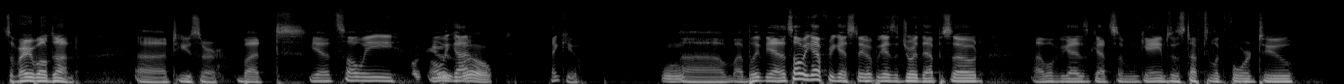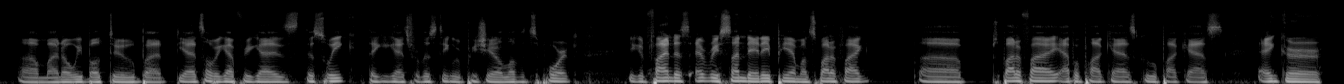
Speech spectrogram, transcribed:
so very well done, uh, to you, sir. But yeah, that's all we. Fuck All we got- well. Thank you. Mhm. Um, I believe yeah, that's all we got for you guys today. Hope you guys enjoyed the episode. I hope you guys got some games and stuff to look forward to. Um, I know we both do, but yeah, that's all we got for you guys this week. Thank you guys for listening. We appreciate our love and support. You can find us every Sunday at 8 p.m. on Spotify, uh, Spotify, Apple Podcasts, Google Podcasts, Anchor,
